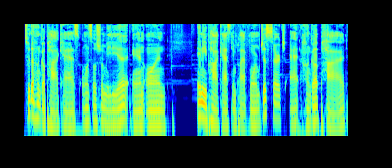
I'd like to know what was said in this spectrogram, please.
to the Hung Up Podcast on social media and on any podcasting platform, just search at Hung Up Pod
